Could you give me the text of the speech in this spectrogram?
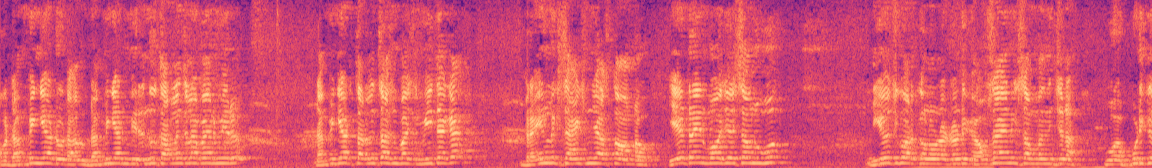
ఒక డంపింగ్ యార్డ్ డంపింగ్ యార్డ్ మీరు ఎందుకు తరలించలేకపోయారు మీరు? డంపింగ్ యార్డ్ తరలించాల్సిన బాధ్యత మీదేగా? డ్రైన్లకు శాంక్షన్ చేస్తా ఉన్నావు. ఏ డ్రైన్ బాగు చేసావు నువ్వు? నియోజకవర్గంలో ఉన్నటువంటి వ్యవసాయానికి సంబంధించిన పుడికి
